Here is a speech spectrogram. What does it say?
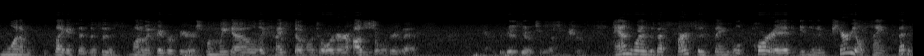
One of like I said, this is one of my favorite beers. When we go, like if I don't know what to order, I'll just order this. It's a good go-to, that's for sure. And one of the best parts is they will pour it in an imperial pint. That is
